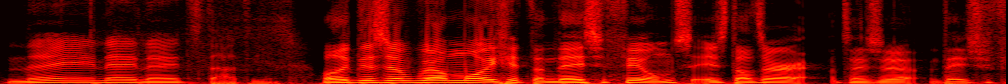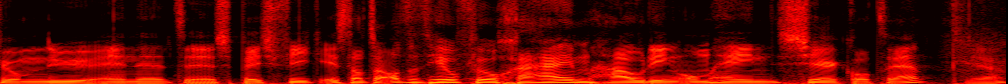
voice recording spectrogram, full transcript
Nee, nee, nee, het staat hier. Wat ik dus ook wel mooi vind aan deze films, is dat er, tenminste deze film nu in het eh, specifiek, is dat er altijd heel veel geheimhouding omheen cirkelt, hè. Ja.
